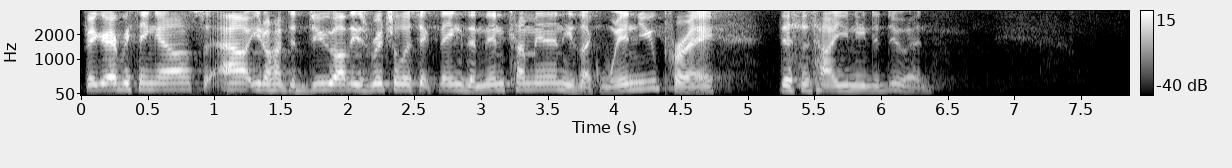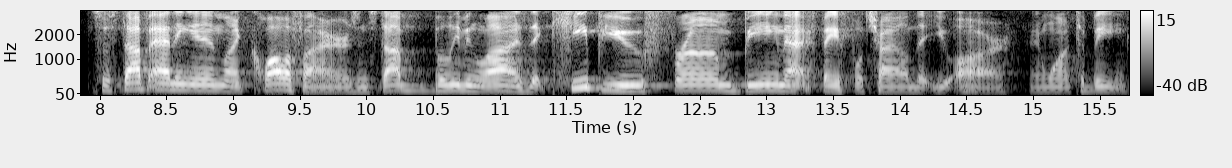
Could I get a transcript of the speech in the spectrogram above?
figure everything else out. You don't have to do all these ritualistic things and then come in. He's like, when you pray, this is how you need to do it. So stop adding in like qualifiers and stop believing lies that keep you from being that faithful child that you are and want to be.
